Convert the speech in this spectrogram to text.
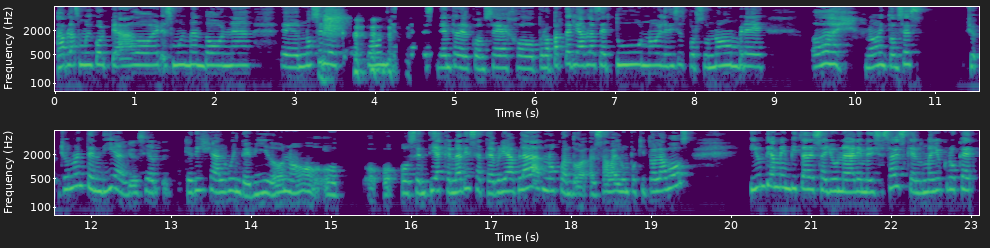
hablas muy golpeado, eres muy mandona, eh, no se le responde al presidente del consejo, pero aparte le hablas de tú, ¿no? Y le dices por su nombre. Ay, ¿no? Entonces, yo, yo no entendía, yo decía que dije algo indebido, ¿no? O, o, o, sentía que nadie se atrevía a hablar, ¿no? Cuando alzaba él un poquito la voz. Y un día me invita a desayunar y me dice, ¿sabes qué, Luna? Yo creo que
